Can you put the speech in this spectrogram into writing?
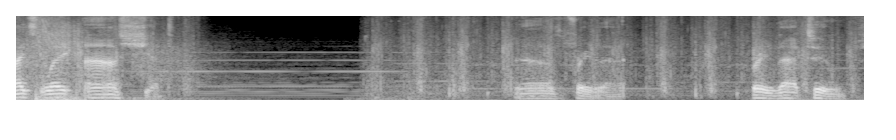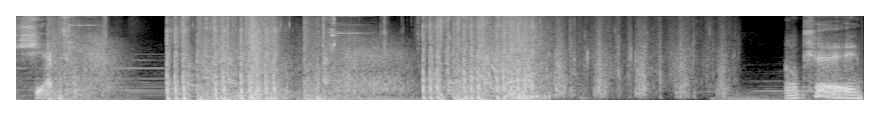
Lights late. Ah, shit. Yeah, I was afraid of that. Afraid of that too. Shit. Okay.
